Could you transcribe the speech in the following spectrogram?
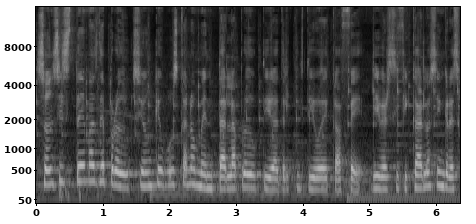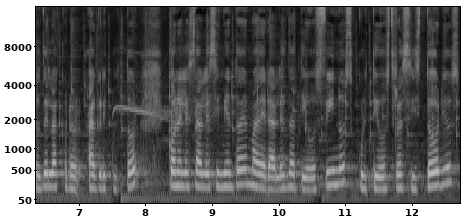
son sistemas de producción que buscan aumentar la productividad del cultivo de café, diversificar los ingresos del agricultor con el establecimiento de maderables nativos finos, cultivos transitorios,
